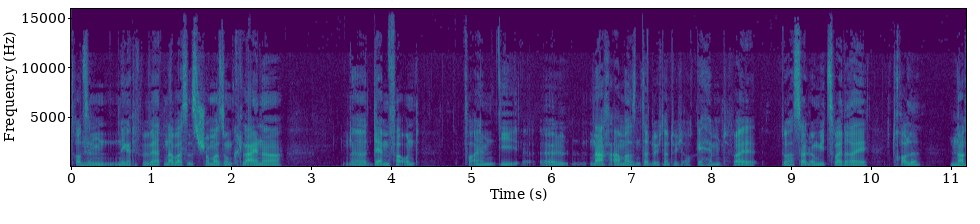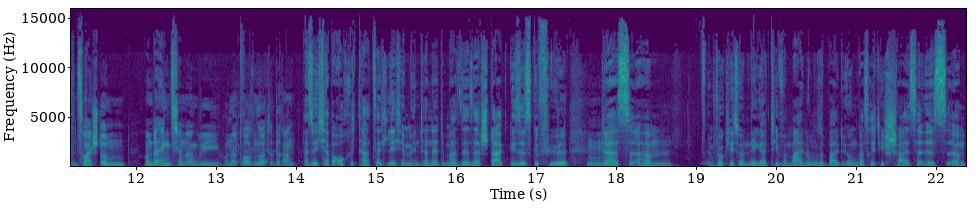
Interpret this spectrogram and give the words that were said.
trotzdem Mhm. negativ bewerten. Aber es ist schon mal so ein kleiner äh, Dämpfer und vor allem die äh, Nachahmer sind dadurch natürlich auch gehemmt, weil du hast halt irgendwie zwei, drei Trolle nach Mhm. zwei Stunden und da hängen sich dann irgendwie 100.000 Leute dran. Also ich habe auch tatsächlich im Internet immer sehr, sehr stark dieses Gefühl, Hm. dass ähm, wirklich so negative Meinungen, sobald irgendwas richtig scheiße ist, ähm,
